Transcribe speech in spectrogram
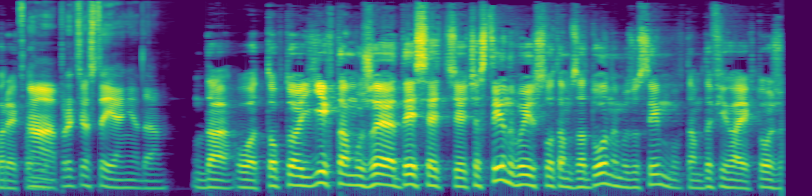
перекладі. А, протистояння, так. Да. Да, от. Тобто їх там уже 10 частин вийшло там за донами, з усім, там дофіга їх теж.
